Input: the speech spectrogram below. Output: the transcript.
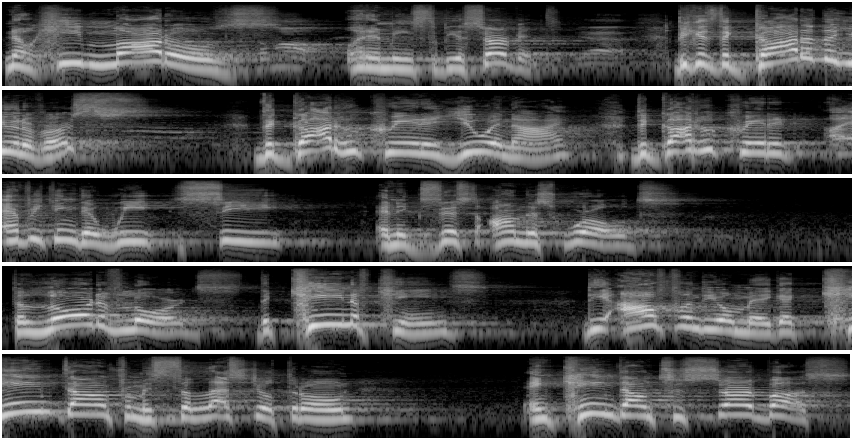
No, he models what it means to be a servant. Because the God of the universe, the God who created you and I, the God who created everything that we see and exist on this world, the Lord of Lords, the King of Kings, the Alpha and the Omega, came down from his celestial throne and came down to serve us.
